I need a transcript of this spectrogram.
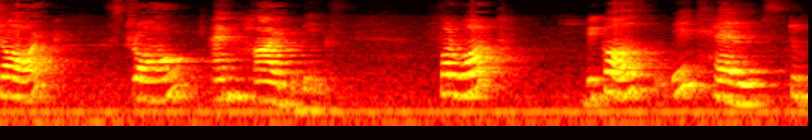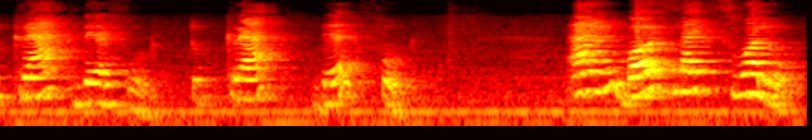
Short, strong and hard beaks. For what? Because it helps to crack their food, to crack their food. And birds like swallow,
